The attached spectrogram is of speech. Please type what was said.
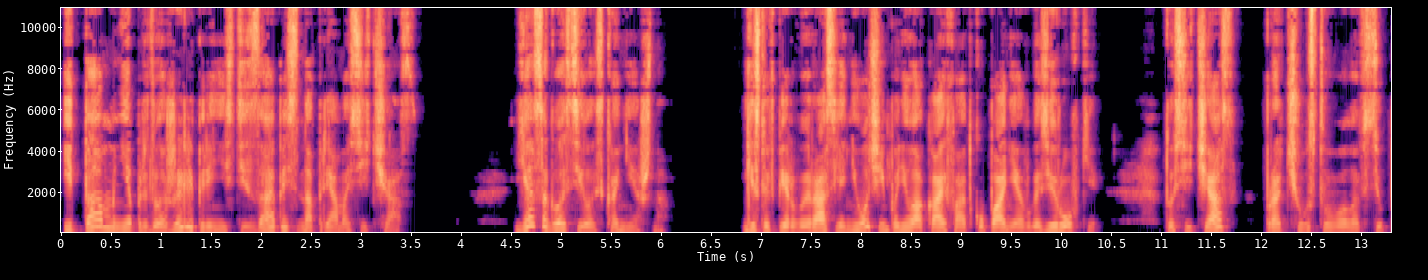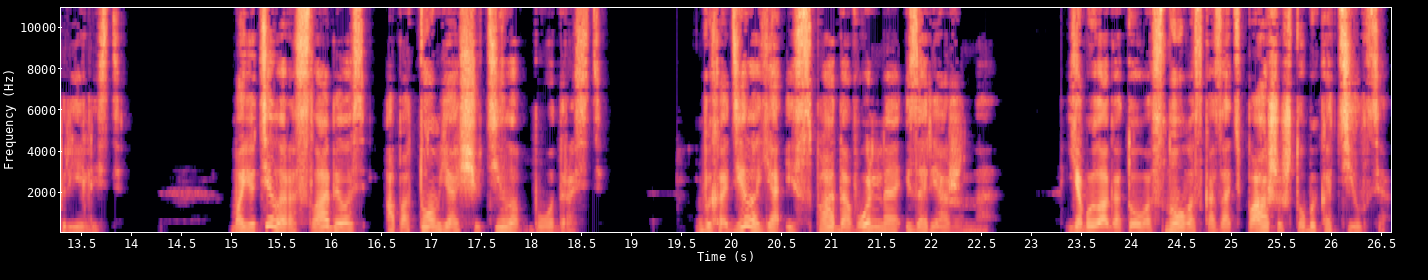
И там мне предложили перенести запись на прямо сейчас. Я согласилась, конечно. Если в первый раз я не очень поняла кайфа от купания в газировке, то сейчас прочувствовала всю прелесть. Мое тело расслабилось, а потом я ощутила бодрость. Выходила я из спа довольная и заряженная. Я была готова снова сказать Паше, чтобы катился.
